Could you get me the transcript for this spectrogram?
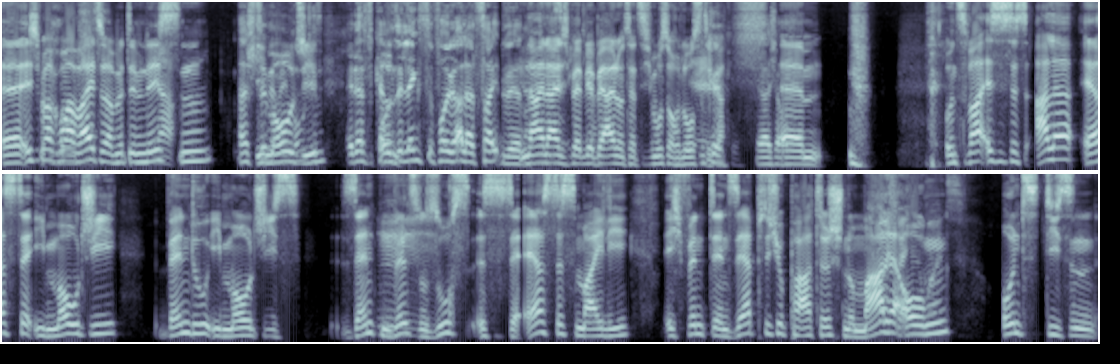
Äh, ich mach mal weiter mit dem nächsten Das stimmt, Emoji. Ey, das kann Und- unsere längste Folge aller Zeiten werden. Nein, nein, ich, wir beeilen uns jetzt. Ich muss auch los, Digga. Okay. Ja, ich auch. Ähm, und zwar ist es das allererste Emoji, wenn du Emojis senden Mm. willst und suchst, ist es der erste Smiley. Ich finde den sehr psychopathisch, normale Augen meinst. Und diesen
